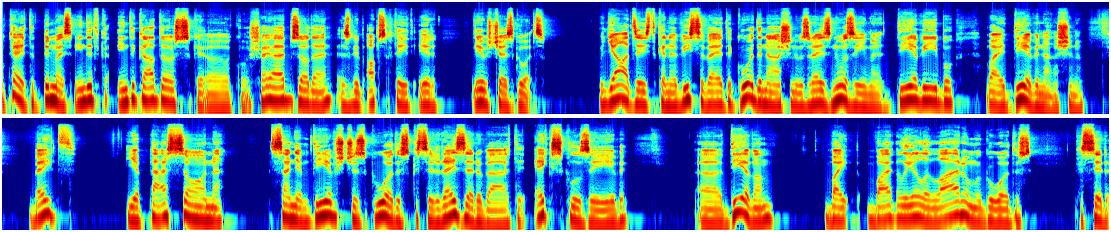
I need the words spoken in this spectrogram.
okay, tad pirmais indika indikators, ka, ko šajā epizodē es gribu apskatīt, ir dievišķais gods. Un jāatzīst, ka ne visa veida godināšana uzreiz nozīmē dievību vai dievināšanu, bet ja persona saņem dievišķus godus, kas ir rezervēti ekskluzīvi uh, dievam, vai, vai liela lēruma godus, kas ir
